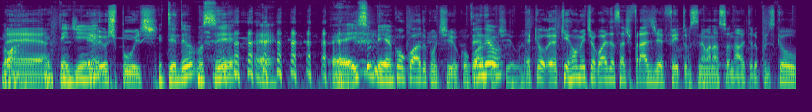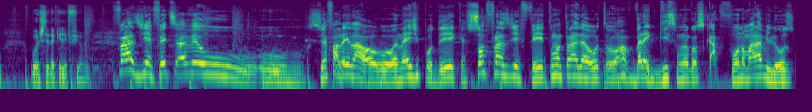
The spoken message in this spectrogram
No É, ar. Entendi. Eu, eu expus. Entendeu? Você. É. É isso mesmo. Concordo contigo, concordo Entendeu? contigo. É que, eu- é que realmente eu gosto dessas frases de efeito do cinema nacional, entendeu? Por isso que eu gostei daquele filme. Frase de efeito, você vai ver o. o já falei lá, o Anéis de Poder, que é só frase de efeito, uma atrás da outra, uma breguíssima, um negócio cafona, maravilhoso.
